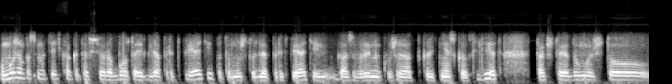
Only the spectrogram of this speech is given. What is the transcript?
Мы можем посмотреть, как это все работает для предприятий, потому что для предприятий газовый рынок уже открыт несколько лет. Так что я думаю, что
